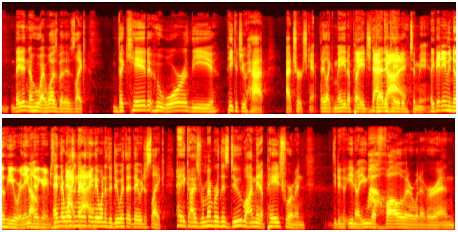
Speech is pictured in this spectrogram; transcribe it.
They didn't know who I was, but it was like the kid who wore the Pikachu hat at church camp. They like made a page That dedicated guy. to me. Like they didn't even know who you were. They didn't No. even know your name. Just and there like, wasn't anything they wanted to do with it. They were just like, "Hey guys, remember this dude? Well, I made a page for him, and you know you can go follow it or whatever." And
